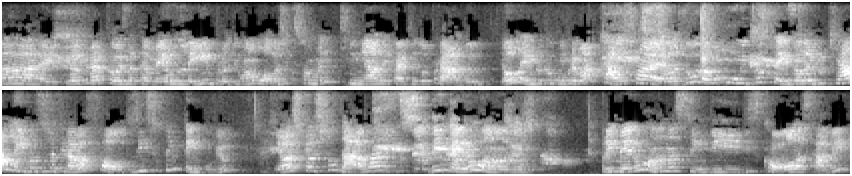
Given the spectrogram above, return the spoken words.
Ai, e outra coisa também, eu lembro de uma loja que sua mãe tinha ali perto do Prado. Eu lembro que eu comprei uma calça a ela, durou muito tempo. Eu lembro que ali você já tirava fotos, e isso tem tempo, viu? Eu acho que eu estudava Isso, eu primeiro eu ano. ajudava. Primeiro ano, assim, de, de escola, sabe?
